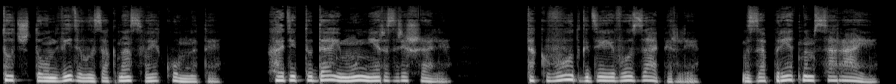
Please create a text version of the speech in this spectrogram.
тот, что он видел из окна своей комнаты. Ходить туда ему не разрешали. Так вот, где его заперли, в запретном сарае,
